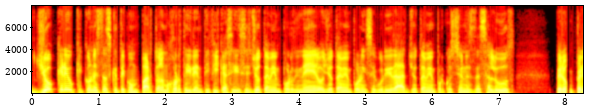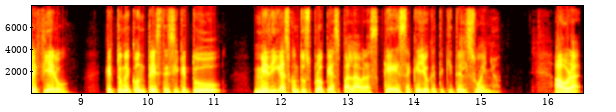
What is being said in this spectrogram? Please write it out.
Yo creo que con estas que te comparto a lo mejor te identificas y dices yo también por dinero, yo también por inseguridad, yo también por cuestiones de salud, pero prefiero que tú me contestes y que tú me digas con tus propias palabras qué es aquello que te quite el sueño. Ahora,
